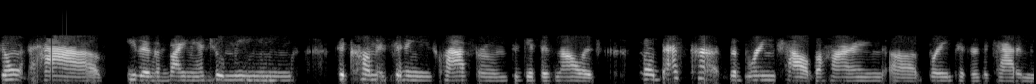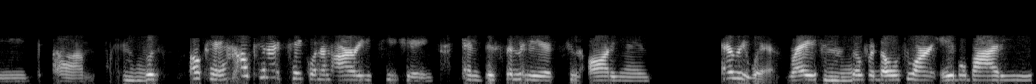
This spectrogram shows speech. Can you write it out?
don't have either the financial means to come and sit in these classrooms to get this knowledge. So that's kind of the brainchild behind uh, Brain Pickers Academy. Um, mm-hmm. Was okay, how can I take what I'm already teaching and disseminate it to an audience everywhere, right? Mm-hmm. So for those who aren't able-bodied,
